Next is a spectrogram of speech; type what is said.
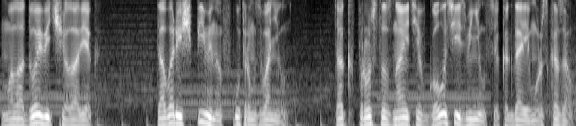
Молодой ведь человек. Товарищ Пименов утром звонил. Так просто, знаете, в голосе изменился, когда я ему рассказал.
